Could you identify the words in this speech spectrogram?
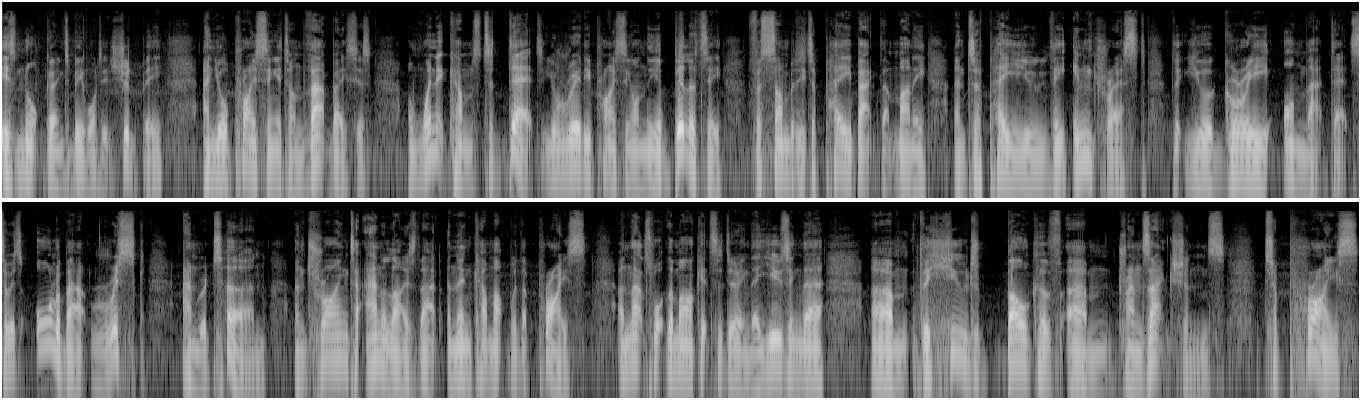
is not going to be what it should be, and you're pricing it on that basis. And when it comes to debt, you're really pricing on the ability for somebody to pay back that money and to pay you the interest that you agree on that debt. So it's all about risk and return and trying to analyze that and then come up with a price. And that's what the markets are doing. They're using their um, the huge bulk of um, transactions to price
